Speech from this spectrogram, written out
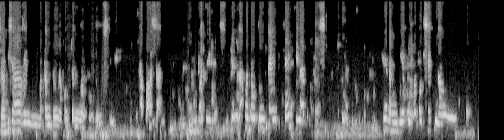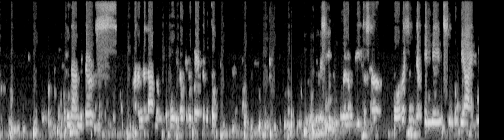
Sabi sa akin, matandang na pagtanong ako ito. Nabasan. Wala pa daw itong 10 kilometers. Kaya lang, hindi ako nakapag-set ng kilometers. Para nalaman ko kung ilang kilometro ito. Kasi ko na lang dito sa oras, 13 minutes yung pagbiyahe ko.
